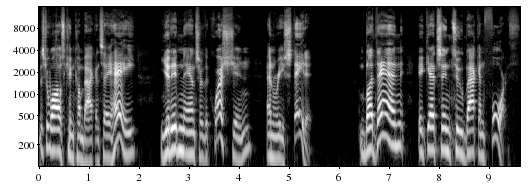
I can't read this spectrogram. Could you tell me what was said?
Mr. Wallace can come back and say, hey, you didn't answer the question and restate it. But then it gets into back and forth.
